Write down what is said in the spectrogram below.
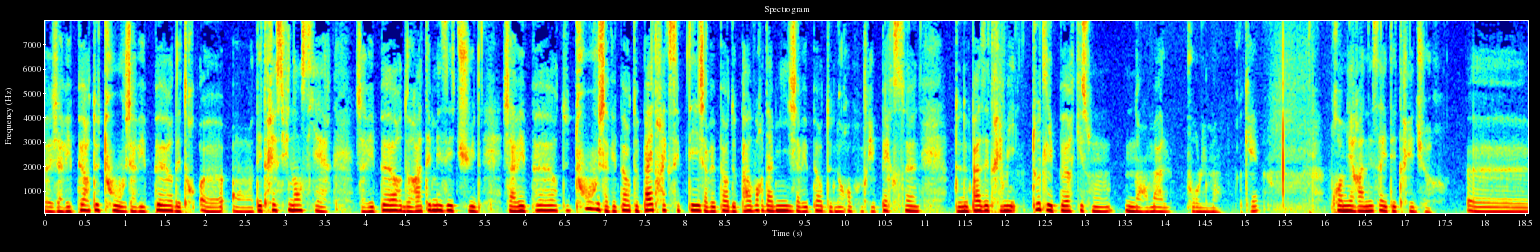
Euh, j'avais peur de tout. J'avais peur d'être euh, en détresse financière. J'avais peur de rater mes études. J'avais peur de tout. J'avais peur de ne pas être acceptée. J'avais peur de ne pas avoir d'amis. J'avais peur de ne rencontrer personne. De ne pas être aimée. Toutes les peurs qui sont normales pour l'humain. Première année, ça a été très dur. Euh,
